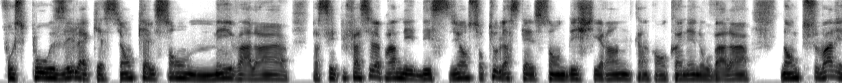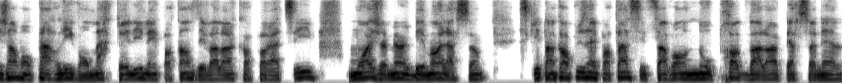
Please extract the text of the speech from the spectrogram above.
faut se poser la question, quelles sont mes valeurs? Parce que c'est plus facile de prendre des décisions, surtout lorsqu'elles sont déchirantes quand on connaît nos valeurs. Donc, souvent, les gens vont parler, vont marteler l'importance des valeurs corporatives. Moi, je mets un bémol à ça. Ce qui est encore plus important, c'est de savoir nos propres valeurs personnelles.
